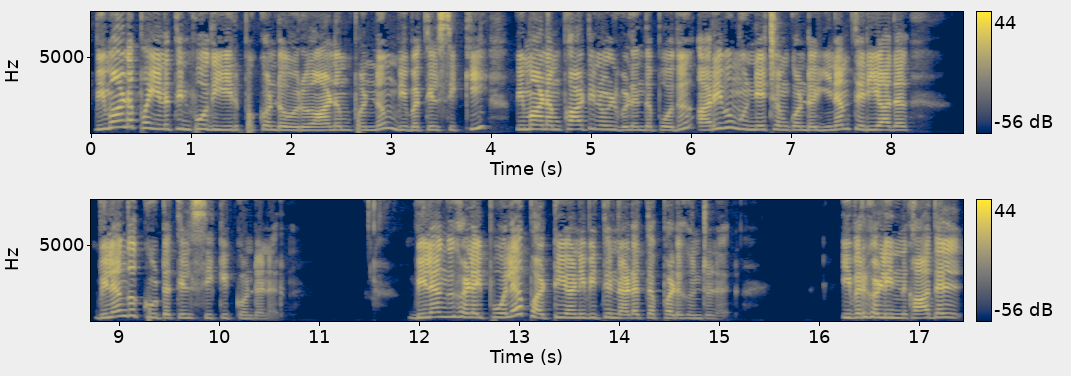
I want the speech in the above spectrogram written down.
விமான பயணத்தின் போது ஈர்ப்பு கொண்ட ஒரு ஆணும் பெண்ணும் விபத்தில் சிக்கி விமானம் காட்டினுள் விழுந்தபோது அறிவு முன்னேற்றம் கொண்ட இனம் தெரியாத விலங்கு கூட்டத்தில் சிக்கிக் கொண்டனர். விலங்குகளைப் போல பட்டி அணிவித்து நடத்தப்படுகின்றனர். இவர்களின் காதல்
